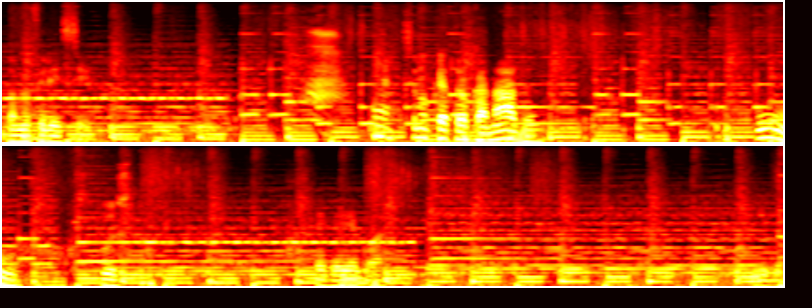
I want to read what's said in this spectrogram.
pra me oferecer. É, você não quer trocar nada? Uh, custo. Peguei agora. Comida.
